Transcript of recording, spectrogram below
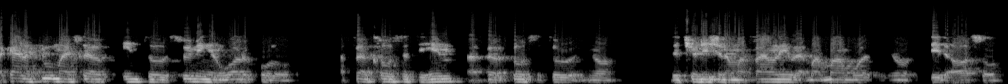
I kind of threw myself into swimming and water polo. I felt closer to him. I felt closer to you know the tradition of my family that my mom was, you know did also.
